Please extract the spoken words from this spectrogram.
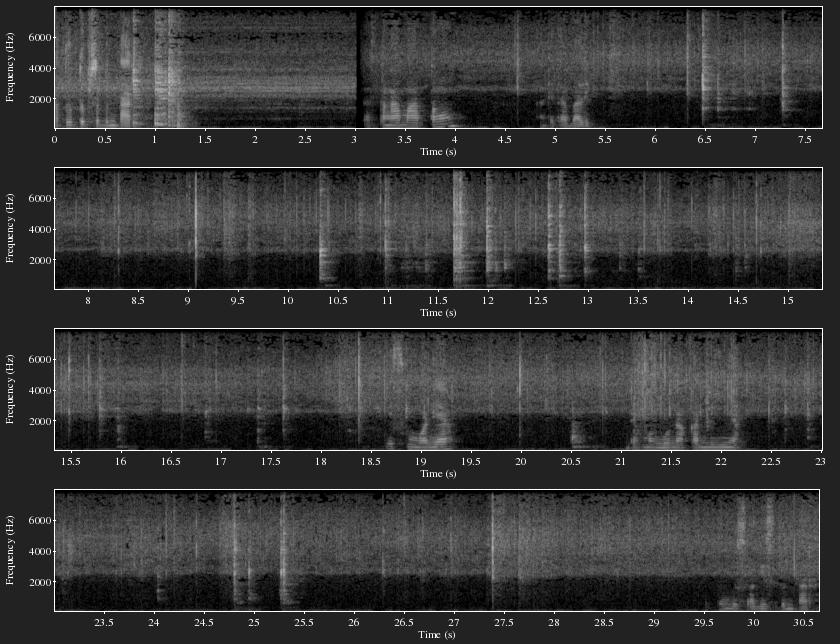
kita tutup sebentar. Setengah mateng nah kita balik. Ini semuanya udah menggunakan minyak tunggu lagi sebentar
